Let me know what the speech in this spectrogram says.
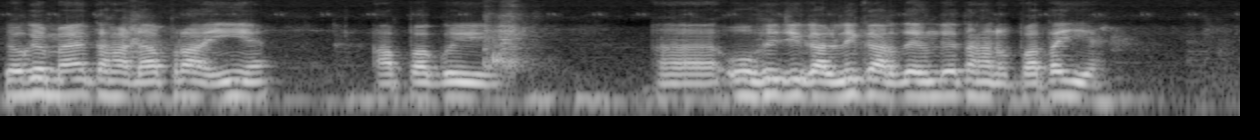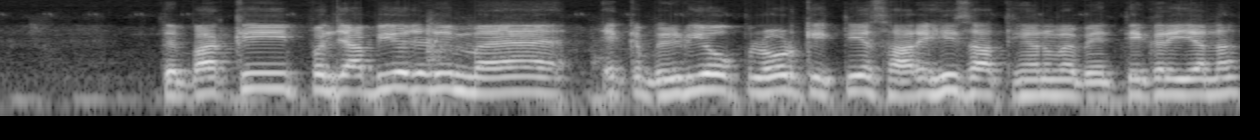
ਕਿਉਂਕਿ ਮੈਂ ਤੁਹਾਡਾ ਭਰਾ ਹੀ ਆ। ਆਪਾਂ ਕੋਈ ਅਹ, ਉਹੋ ਜਿਹੀ ਗੱਲ ਨਹੀਂ ਕਰਦੇ ਹੁੰਦੇ ਤੁਹਾਨੂੰ ਪਤਾ ਹੀ ਹੈ ਤੇ ਬਾਕੀ ਪੰਜਾਬੀਓ ਜਿਹੜੀ ਮੈਂ ਇੱਕ ਵੀਡੀਓ ਅਪਲੋਡ ਕੀਤੀ ਹੈ ਸਾਰੇ ਹੀ ਸਾਥੀਆਂ ਨੂੰ ਮੈਂ ਬੇਨਤੀ ਕਰੀ ਜਾਂਦਾ।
